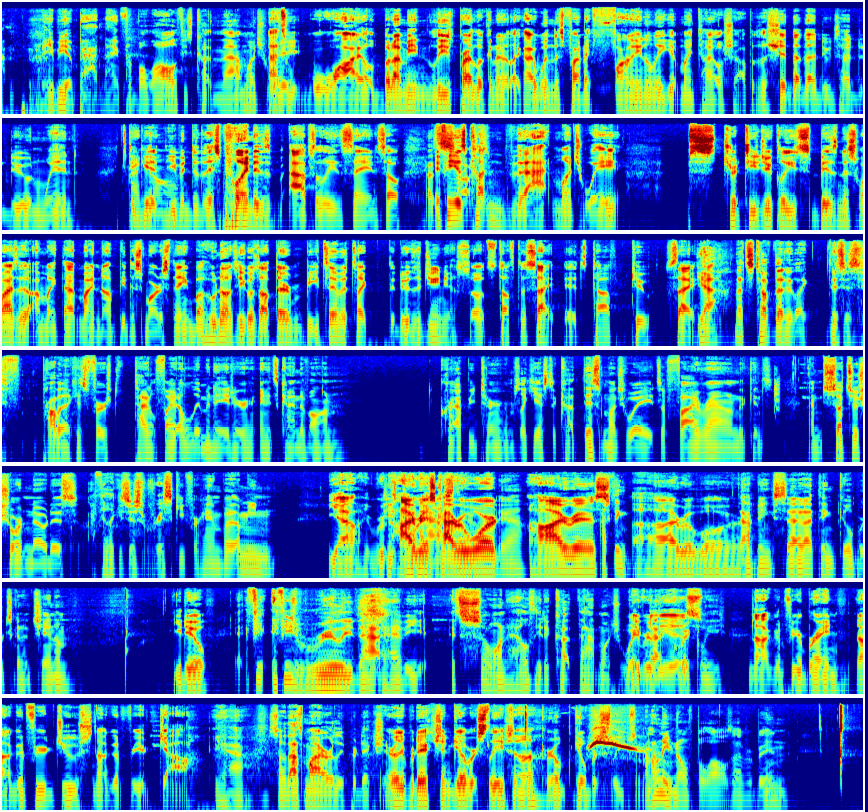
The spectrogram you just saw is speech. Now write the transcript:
um, maybe a bad night for Belal if he's cutting that much weight. That's weight. wild. But I mean, Lee's probably looking at it like, I win this fight, I finally get my title shot. But the shit that that dude's had to do and win to I get know. even to this point is absolutely insane. So That if he is cutting that much weight, strategically, business wise, I'm like, that might not be the smartest thing. But who knows? He goes out there and beats him. It's like the dude's a genius. So it's tough to say. It's tough to say. Yeah, that's tough. That it like this is probably like his first title fight eliminator, and it's kind of on crappy terms. Like he has to cut this much weight. It's a five round against and such a short notice. I feel like it's just risky for him. But I mean, Yeah. High risk, high to, reward. yeah. High risk. I think- a high reward. that being said, I think Gilbert's gonna chin him. you do. If he, if he's really that heavy, it's so unhealthy to cut that much weight really that is. quickly. Not good for your brain. Not good for your juice. Not good for your jaw. Yeah. So that's my early prediction. Early prediction: Gilbert sleeps, huh? Gil- Gilbert sleeps him. I don't even know if Belal's ever been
